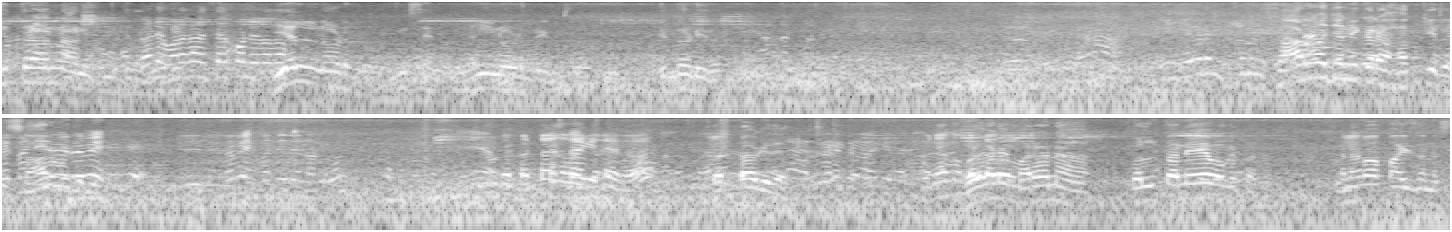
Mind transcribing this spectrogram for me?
ಚಿತ್ರಾನ್ನ ಸೇರ್ಕೊಂಡಿರೋದು. ಎಲ್ಲಿ ನೋಡಿದ್ರು? ಹಿಂಸೆ. ಎಲ್ಲಿ ನೋಡಿದ್ರು? ಇದು ನೋಡಿ ಸಾರ್ವಜನಿಕರ ಹಕ್ಕಿದು ಕಟ್ಟಾಗಿದೆ. ಒಳಗಡೆ ಮರನ ಕೊಲ್ತಾನೇ ಹೋಗುತ್ತದೆ. ತುಂಬಾ ಪಾಯ್ಸನಸ್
